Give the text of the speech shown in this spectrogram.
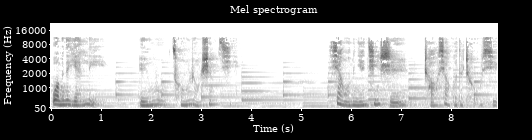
我们的眼里，云雾从容升起，像我们年轻时嘲笑过的愁绪，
